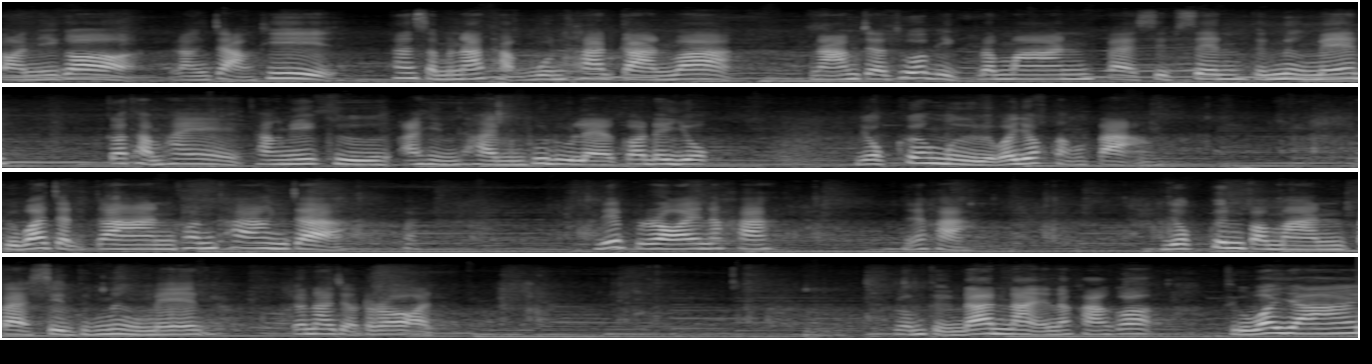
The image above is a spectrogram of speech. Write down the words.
ตอนนี้ก็หลังจากที่ท่านสมณะถักบุญคาดการว่าน้ำจะท่วมอีกประมาณ 80 เซนถึง 1 เมตร ก็ทำให้ทางนี้คืออาหินไทยเป็นผู้ดูแลก็ได้ยกยกเครื่องมือหรือว่ายกต่างๆ ถือว่าจัดการค่อนข้างจะเรียบร้อยนะคะเนี่ยค่ะ ยกขึ้นประมาณ 80-1 เมตร ก็น่าจะรอด รวมถึงด้านในนะคะ ก็ถือว่าย้าย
